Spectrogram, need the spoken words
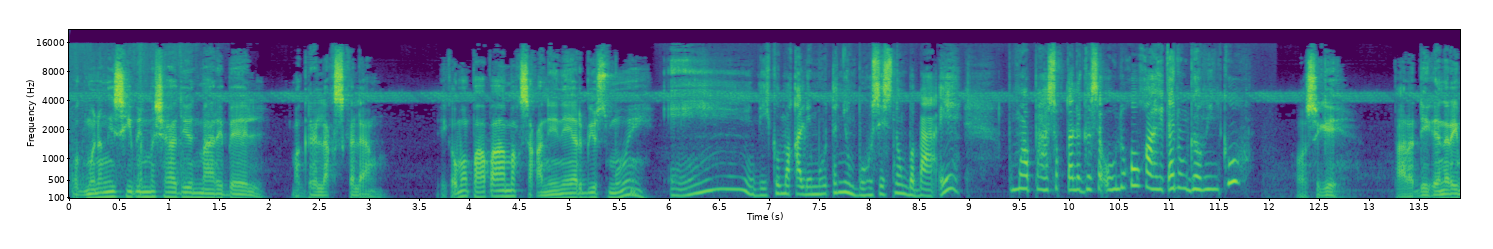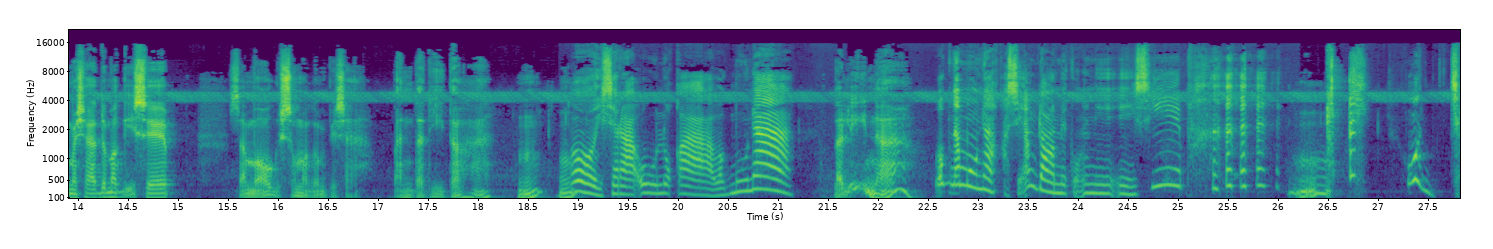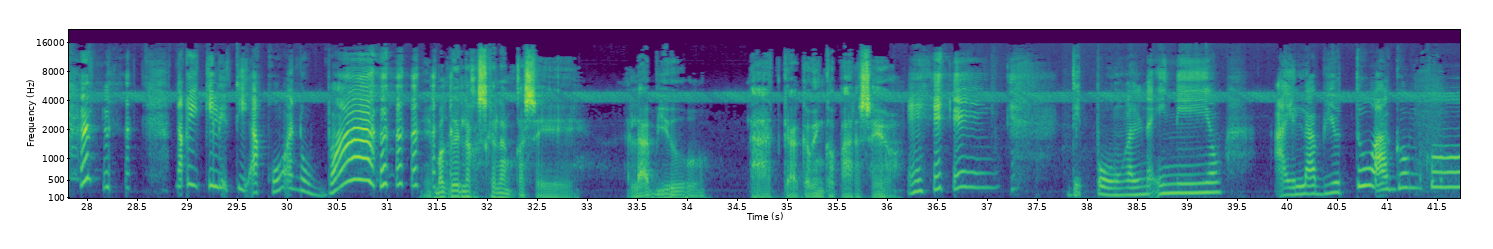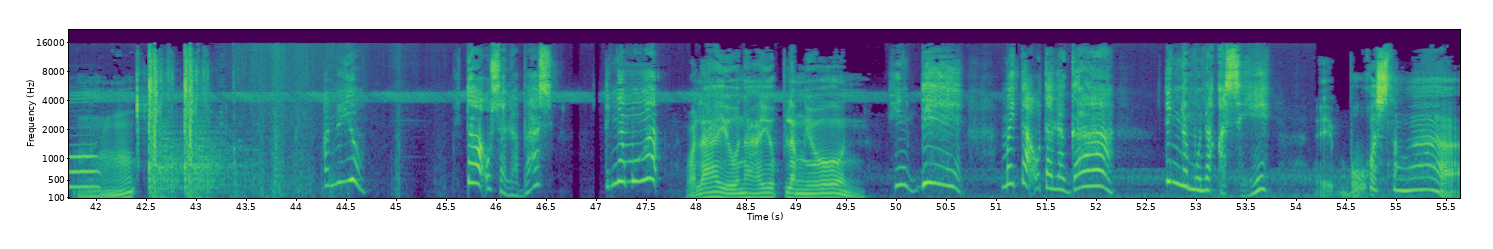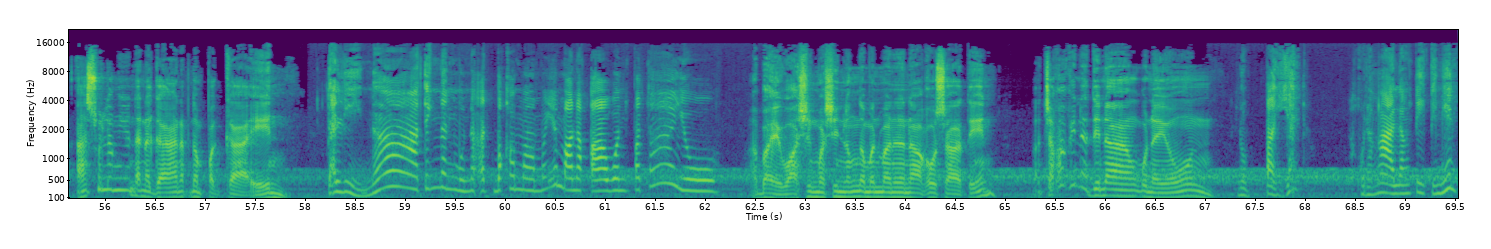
Huwag mo nang isipin masyado yun, Maribel. Mag-relax ka lang. Ikaw mapapahamak sa kaninervyos mo eh. Eh, hindi ko makalimutan yung boses ng babae. Pumapasok talaga sa ulo ko kahit anong gawin ko. O sige, para di ka na rin masyado mag-isip, sa mo gusto mag-umpisa? Banda dito, ha? Hmm? Hmm? Hoy, sira ulo ka. Wag muna. Dali na. Wag na muna kasi ang dami kong iniisip. Hmm. Wag dyan. Nakikiliti ako. Ano ba? Eh, mag-relax ka lang kasi. I love you. Lahat gagawin ko para sa'yo. Di pungal na iniyo. I love you too, agom ko. Hmm? Ano yun? May tao sa labas? Tingnan mo nga. Wala yun, hayop lang yun. Hindi. May tao talaga. Tingnan mo na kasi. Eh, bukas na nga. Aso lang yun na naghahanap ng pagkain. Dali na. Tingnan mo na at baka mamaya manakawan pa tayo. Abay, washing machine lang naman mananakaw sa atin. At saka kinadinahan ko na yun. Ano pa yan? Ako na nga lang titingin.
